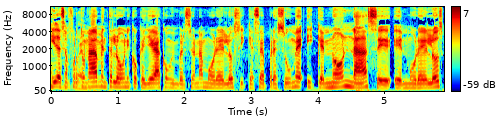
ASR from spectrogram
Y desafortunadamente lo único que llega como inversión a Morelos y que se presume y que no nace en Morelos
